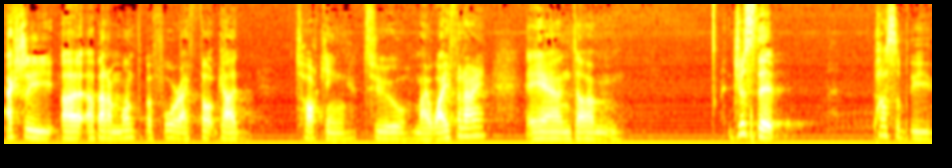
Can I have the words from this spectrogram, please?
actually, uh, about a month before, I felt God talking to my wife and I. And um, just that possibly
